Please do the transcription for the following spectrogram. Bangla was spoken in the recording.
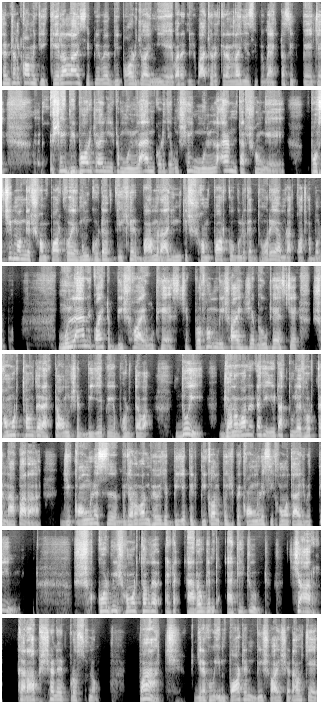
সেন্ট্রাল কমিটি কেরালায় সিপিএম এর বিপর্যয় নিয়ে, এবারে নির্বাচনে কেরালায় যে সিপিএম একটা সিট পেয়েছে, সেই বিপর্যয় নিয়ে একটা মূল্যায়ন করেছে এবং সেই মূল্যায়নটার সঙ্গে পশ্চিমবঙ্গের সম্পর্ক এবং গোটা দেশের বাম রাজনীতির সম্পর্কগুলোকে ধরে আমরা কথা বলব। মূল্যায়নে কয়েকটা বিষয় উঠে এসছে। প্রথম বিষয় হিসেবে উঠে এসছে সমর্থকদের একটা অংশের বিজেপিকে ভোট দেওয়া। দুই, জনগণের কাছে এটা তুলে ধরতে না পারা যে কংগ্রেস, জনগণ ভেবেছে বিজেপির বিকল্প হিসেবে কংগ্রেসই ক্ষমতা আসবে। তিন কর্মী সমর্থকদের একটা অ্যারোগেন্ট অ্যাটিটিউড চার কারাপশনের প্রশ্ন। পাঁচ, যেটা খুব ইম্পর্টেন্ট বিষয়, সেটা হচ্ছে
